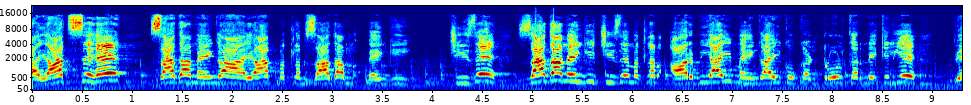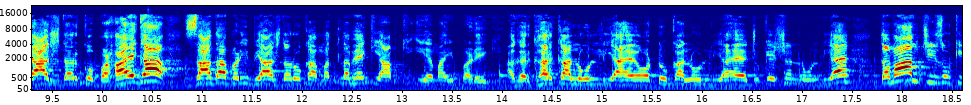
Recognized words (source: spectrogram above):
आयात से है। ज़्यादा महँगा आयात मतलब ज़्यादा महँगी चीज़ें। ज़्यादा महँगी चीज़ें मतलब आरबीआई महँगाई को कंट्रोल करने के लिए ब्याज दर को बढ़ाएगा। ज़्यादा बड़ी ब्याज दरों का मतलब है कि आपकी ईएमआई बढ़ेगी। अगर घर का लोन लिया है ऑटो का लोन लिया है एजुकेशन लोन लिया है, तमाम चीज़ों की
